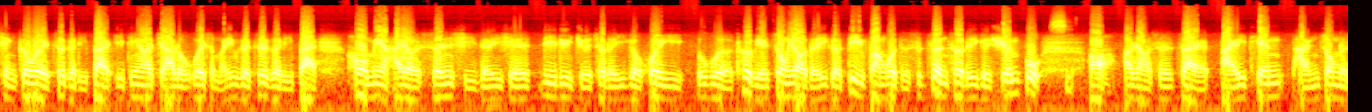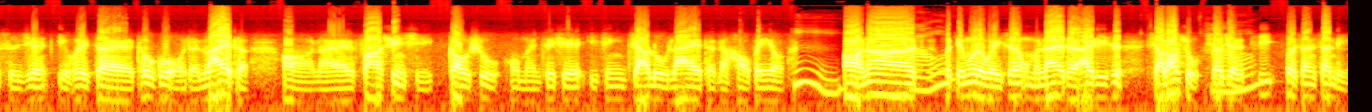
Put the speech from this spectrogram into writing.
请各位这个礼拜一定要加入，为什么？因为这个礼拜后面还有升息的一些利率决策的一个会议，如果有特别重要的一个地方或者是政策的一个宣布，是。哦，阿翔老师在白天盘中的时间也会在透过我的 Light 哦来发讯息，告诉我们这些已经加入 Light 的好朋友。嗯哦，那好节目的尾声，我们 Light 的 ID 是小老鼠小写的 T 二三三零，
